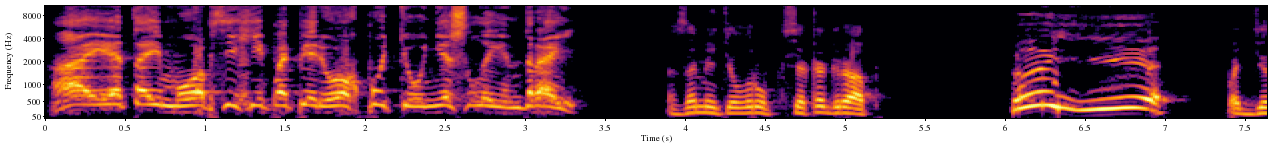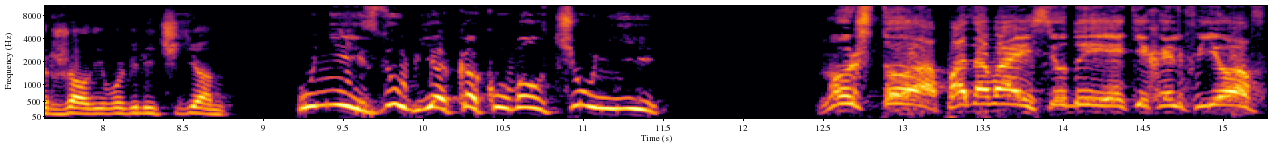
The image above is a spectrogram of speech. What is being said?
А этой мопсихи поперек путю не шлындрой. Заметил Роб всякограб. Ае! Поддержал его величьян. У ней зубья, как у волчуньи. Ну что, подавай сюда этих эльфьев,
